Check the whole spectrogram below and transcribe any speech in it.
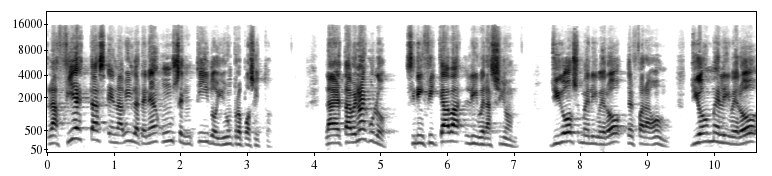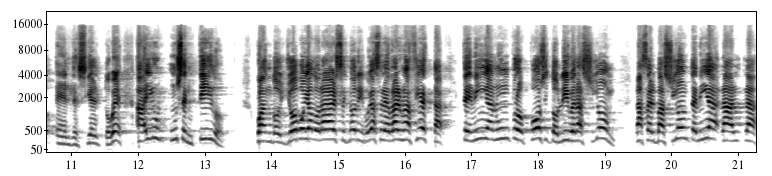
Las fiestas en la Biblia tenían un sentido y un propósito. La del tabernáculo significaba liberación. Dios me liberó del faraón. Dios me liberó en el desierto. Ve, hay un, sentido. Cuando yo voy a adorar al Señor y voy a celebrar una fiesta, tenían un propósito, liberación. La salvación tenía la,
